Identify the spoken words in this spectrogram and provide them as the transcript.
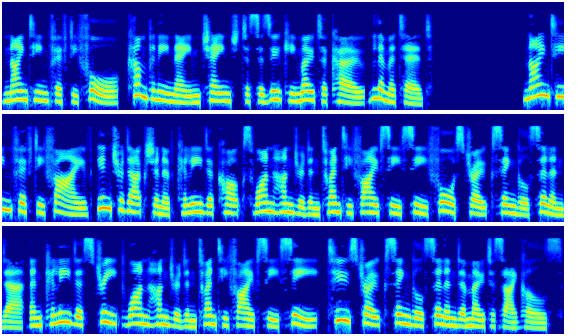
1954 – Company name changed to Suzuki Motor Co., Limited 1955 – Introduction of Colleda Cox 125cc four-stroke single-cylinder, and Colleda Street 125cc, two-stroke single-cylinder motorcycles.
